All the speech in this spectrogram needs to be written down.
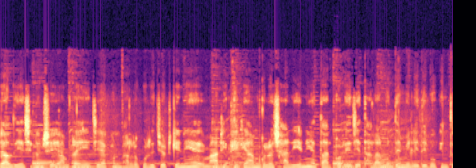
জাল দিয়েছিলাম, সেই আমটা এই যে এখন ভালো করে চটকে নিয়ে মাটি থেকে আমগুলো ছাড়িয়ে নিয়ে তারপরে এই যে থালার মধ্যে মেলে দেব কিন্তু।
